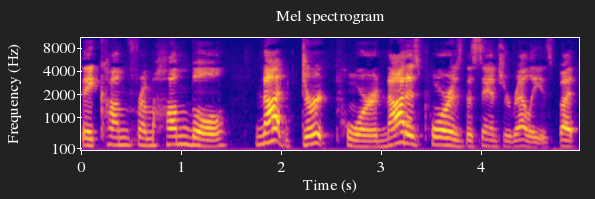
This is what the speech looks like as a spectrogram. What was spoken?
They come from humble, not dirt poor, not as poor as the Santorellis, but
